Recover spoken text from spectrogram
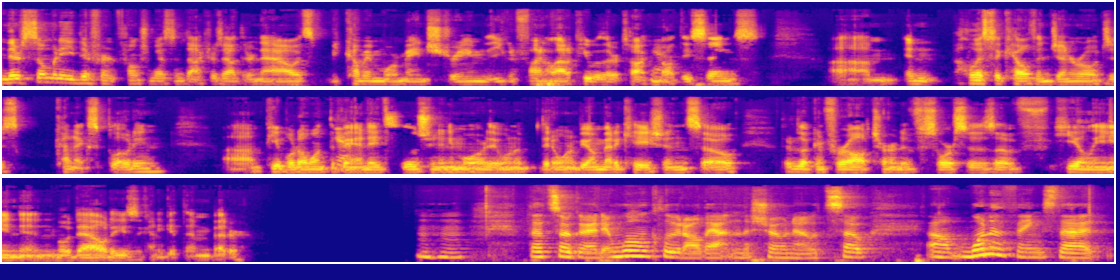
there's so many different functional medicine doctors out there now. It's becoming more mainstream that you can find a lot of people that are talking yeah. about these things. Um, and holistic health in general, just kind of exploding. Um, people don't want the yeah. band-aid solution anymore. They want to, they don't want to be on medication. So they're looking for alternative sources of healing and modalities to kind of get them better. Mm-hmm. That's so good, and we'll include all that in the show notes. So, um, one of the things that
